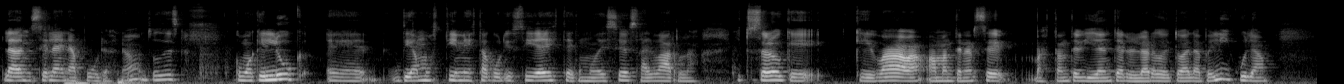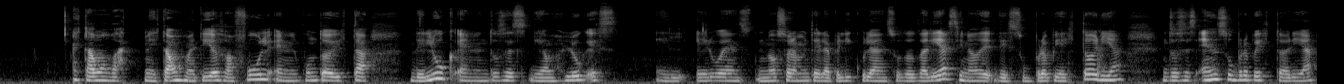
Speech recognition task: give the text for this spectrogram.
la damisela en apuros, ¿no? Entonces, como que Luke, eh, digamos, tiene esta curiosidad, este como deseo de salvarla. Esto es algo que, que va a mantenerse bastante evidente a lo largo de toda la película. Estamos, estamos metidos a full en el punto de vista de Luke, entonces, digamos, Luke es el héroe no solamente de la película en su totalidad, sino de, su propia historia. Entonces, en su propia historia,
